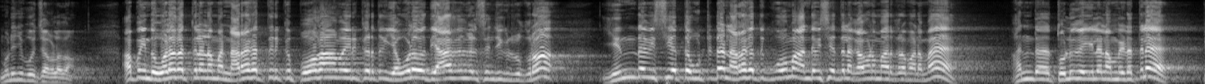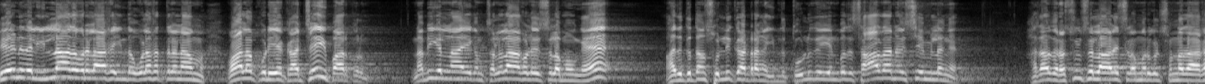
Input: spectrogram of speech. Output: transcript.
முடிஞ்சு போச்சு அவ்வளோதான் அப்போ இந்த உலகத்தில் நம்ம நரகத்திற்கு போகாமல் இருக்கிறதுக்கு எவ்வளோ தியாகங்கள் செஞ்சுக்கிட்டு இருக்கிறோம்? எந்த விஷயத்தை விட்டுட்டா நரகத்துக்கு போவோமோ அந்த விஷயத்தில் கவனமாக இருக்கிறோமா நம்ம? அந்த தொழுகையில் நம்ம இடத்துல பேணுதல் இல்லாதவர்களாக இந்த உலகத்தில் நாம் வாழக்கூடிய காட்சியை பார்க்கிறோம். நபிகள் நாயகம் ஸல்லல்லாஹு அலைஹி அவங்க அதுக்கு தான் சொல்லி காட்டுறாங்க. இந்த தொழுகை என்பது சாதாரண விஷயம் இல்லைங்க. அதாவது ரசூல் சல்லா அலிஸ்லாம் அவர்கள் சொன்னதாக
